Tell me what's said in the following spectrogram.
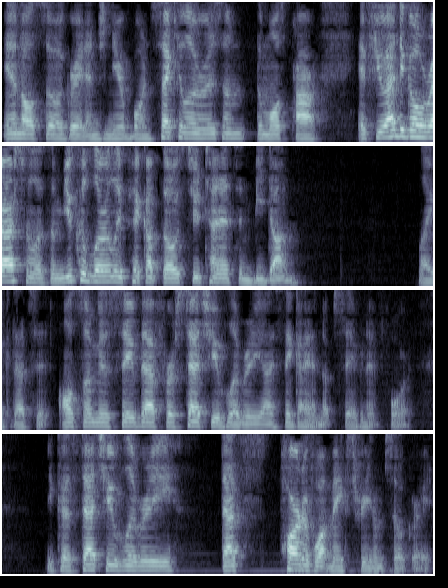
and also a great engineer born. Secularism, the most power. If you had to go rationalism, you could literally pick up those two tenets and be done. Like, that's it. Also, I'm going to save that for Statue of Liberty. I think I end up saving it for. Because Statue of Liberty, that's part of what makes freedom so great.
